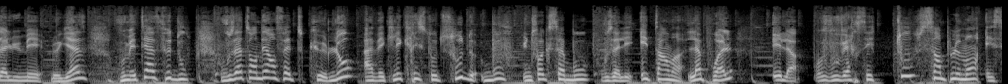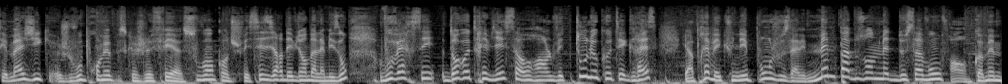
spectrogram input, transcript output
allumez le gaz, vous mettez à feu doux. Vous attendez en fait que l'eau avec les cristaux de soude boue. Une fois que ça boue, vous allez éteindre la poêle. Et là, vous versez tout simplement, et c'est magique, je vous promets, parce que je le fais euh, souvent quand je fais saisir des viandes à la maison, vous versez dans votre évier, ça aura enlevé tout le côté graisse, et après avec une éponge, vous avez même pas besoin de mettre de savon, enfin quand même,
